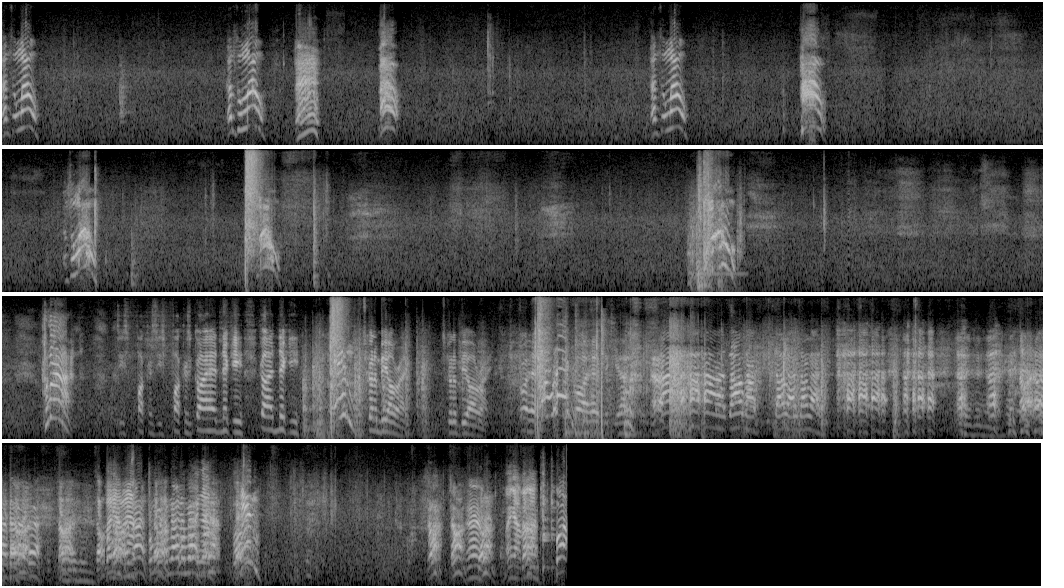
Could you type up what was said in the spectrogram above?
Cầm súng mau Cầm súng mau Hả? Mau! Cầm súng mau Mau! Cầm súng mau Mau These fuckers, these fuckers. Go ahead, Nicky. Go ahead, Nicky. Em It's gonna be all right. It's gonna be all right. Go ahead. Lên Go ahead, Em Come on, come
